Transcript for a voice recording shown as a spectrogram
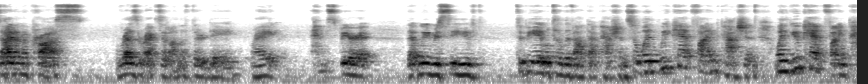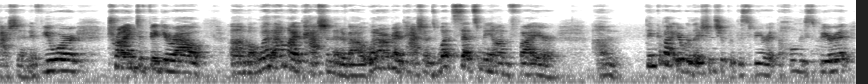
died on a cross, resurrected on the third day, right? And spirit that we received to be able to live out that passion. So when we can't find passion, when you can't find passion, if you're trying to figure out um, what am I passionate about? What are my passions? What sets me on fire? Um, think about your relationship with the Spirit. The Holy Spirit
